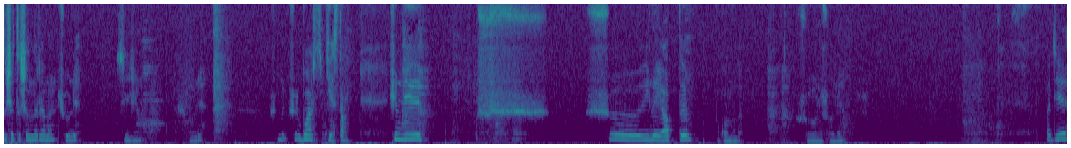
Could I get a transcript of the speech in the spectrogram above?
Dışa taşanları hemen şöyle sileceğim. Şöyle. Şunu şöyle bu yes tamam. Şimdi şöyle yaptım. Yok olmadı. Şöyle şöyle. Hadi.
